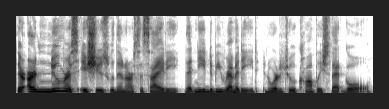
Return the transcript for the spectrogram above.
There are numerous issues within our society that need to be remedied in order to accomplish that goal,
